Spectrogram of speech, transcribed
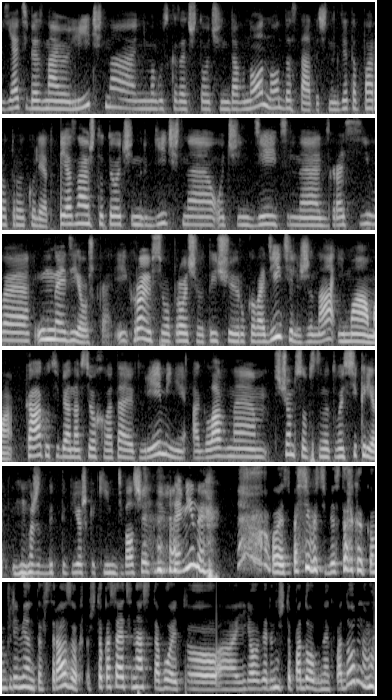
Я тебя знаю лично, не могу сказать, что очень давно, но достаточно, где-то пару-тройку лет. Я знаю, что ты очень энергичная, очень деятельная, красивая, умная девушка. И кроме всего прочего, ты еще и руководитель, жена и мама. Как у тебя на все хватает времени, а главное, в чем, собственно, твой секрет? Может быть, ты пьешь какие-нибудь волшебные витамины? Ой, спасибо тебе, столько комплиментов сразу. Что касается нас с тобой, то а, я уверена, что подобное к подобному.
